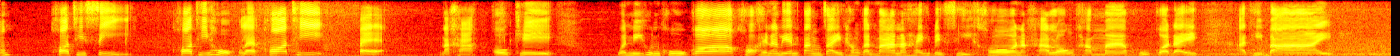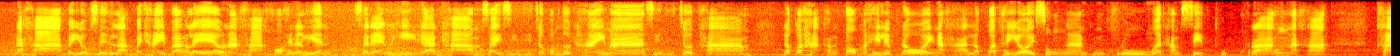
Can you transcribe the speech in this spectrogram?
2 ข้อที่ 4 ข้อที่ 6 และข้อที่ 8 นะคะ โอเค วันนี้คุณครูก็ขอให้นักเรียนตั้งใจทำกันบ้านนะให้ไป 4 ข้อนะคะ ลองทำมาครูก็ได้อธิบายนะคะ ประโยคสัญลักษณ์ไปให้บ้างแล้วนะคะ ขอให้นักเรียนแสดงวิธีการทำใส่สิ่งที่โจทย์กำหนดให้มา สิ่งที่โจทย์ถาม แล้วก็หาคำตอบมาให้เรียบร้อยนะคะ แล้วก็ทยอยส่งงานคุณครูเมื่อทำเสร็จทุกครั้งนะคะ ค่ะ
